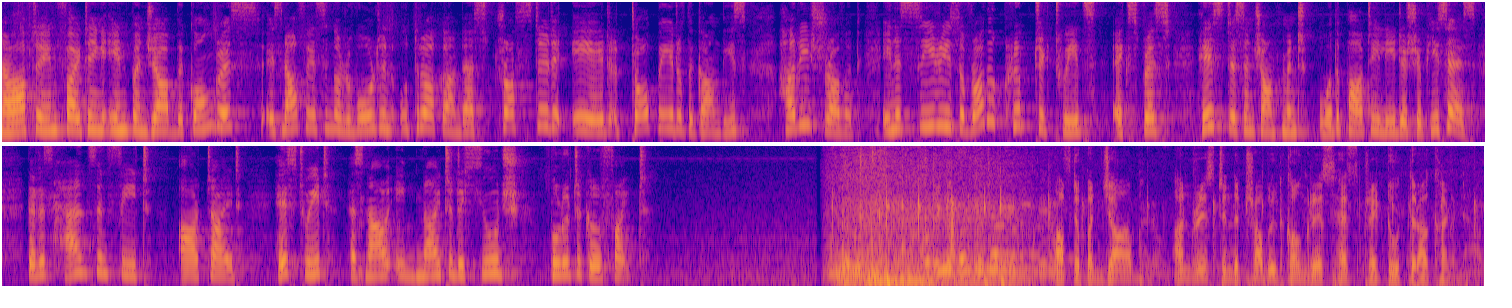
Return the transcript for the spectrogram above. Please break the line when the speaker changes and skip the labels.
Now, after infighting in Punjab, the Congress is now facing a revolt in Uttarakhand as trusted aide, top aide of the Gandhis, Harish Rawat, in a series of rather cryptic tweets, expressed his disenchantment over the party leadership. He says that his hands and feet are tied. His tweet has now ignited a huge political fight.
After Punjab, unrest in the troubled Congress has spread to Uttarakhand.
